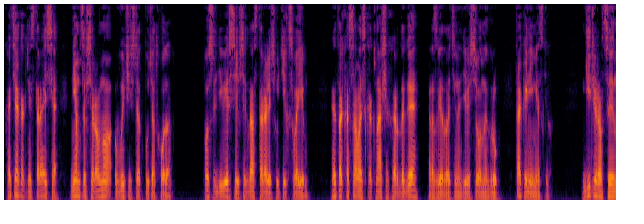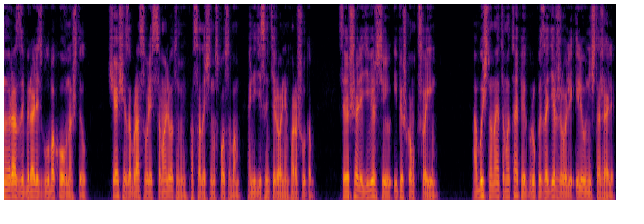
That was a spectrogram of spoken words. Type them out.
Хотя, как ни старайся, немцы все равно вычислят путь отхода. После диверсии всегда старались уйти к своим. Это касалось как наших РДГ, разведывательно-диверсионных групп, так и немецких. Гитлеровцы иной раз забирались глубоко в наш тыл. Чаще забрасывались самолетами, посадочным способом, а не десантированием парашютом. Совершали диверсию и пешком к своим. Обычно на этом этапе группы задерживали или уничтожали.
